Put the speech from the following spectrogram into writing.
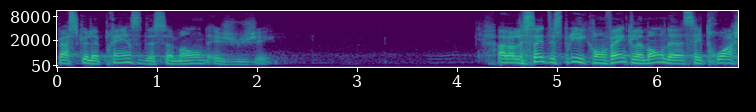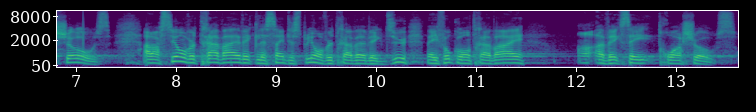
parce que le prince de ce monde est jugé. Alors, le Saint-Esprit convainc le monde de ces trois choses. Alors, si on veut travailler avec le Saint-Esprit, on veut travailler avec Dieu, mais il faut qu'on travaille avec ces trois choses.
